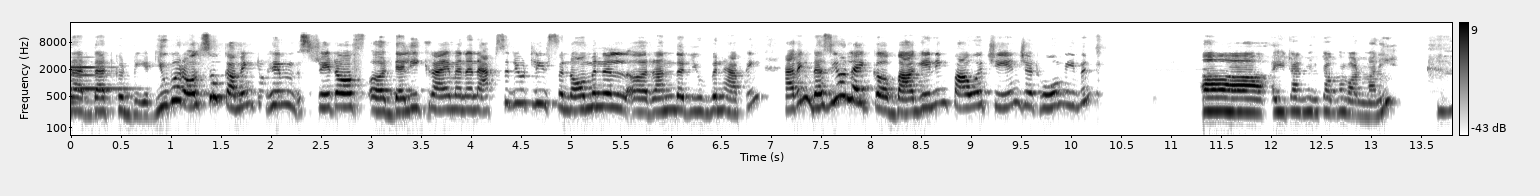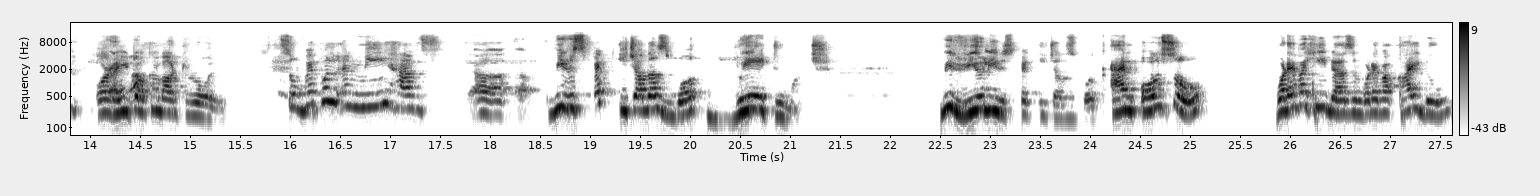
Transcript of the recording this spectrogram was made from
That that could be it. You were also coming to him straight off uh, Delhi crime and an absolutely phenomenal uh, run that you've been having. Having does your like uh, bargaining power change at home even? Uh, are you talking, talking about money or are you talking about role? So Vipul and me have, uh, we respect each other's work way too much. We really respect each other's work. And also, whatever he does and whatever I do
